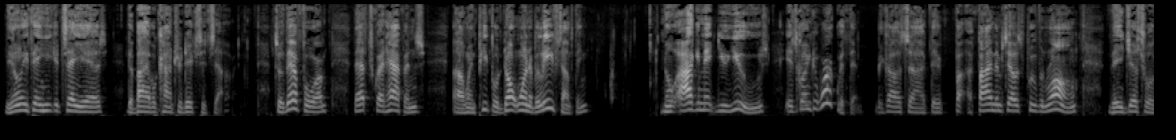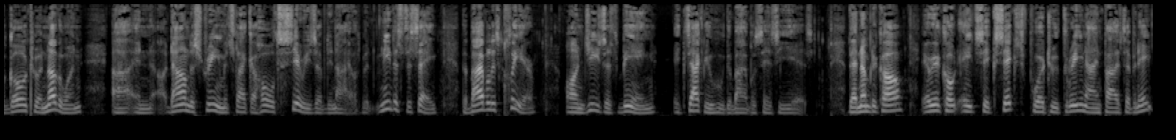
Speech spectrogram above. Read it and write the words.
the only thing he could say is the Bible contradicts itself. So, therefore, that's what happens uh, when people don't want to believe something. No argument you use is going to work with them because uh, if they f- find themselves proven wrong, they just will go to another one, uh, and down the stream, it's like a whole series of denials. But needless to say, the Bible is clear on Jesus being exactly who the Bible says he is. That number to call, area code 866-423-9578,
